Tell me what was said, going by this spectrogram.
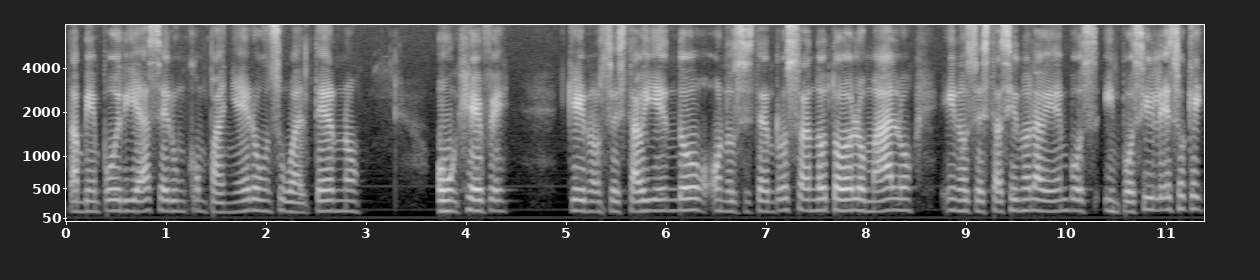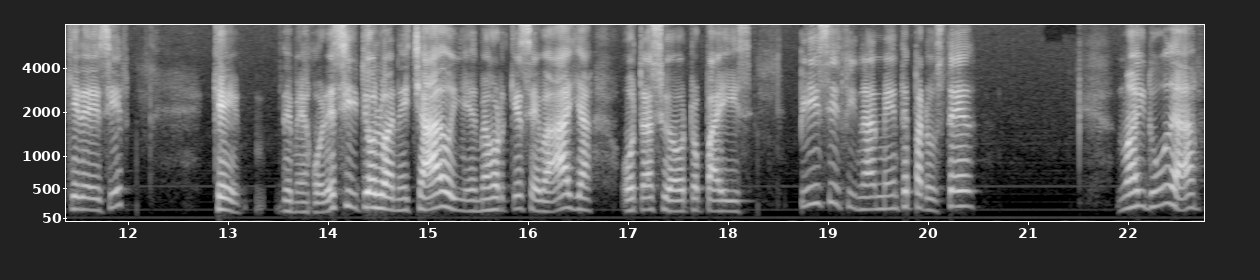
también podría ser un compañero, un subalterno o un jefe que nos está viendo o nos está enrostrando todo lo malo y nos está haciendo la vida imposible. ¿Eso qué quiere decir? Que de mejores sitios lo han echado y es mejor que se vaya otra ciudad, otro país. Piscis, finalmente para usted, no hay duda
